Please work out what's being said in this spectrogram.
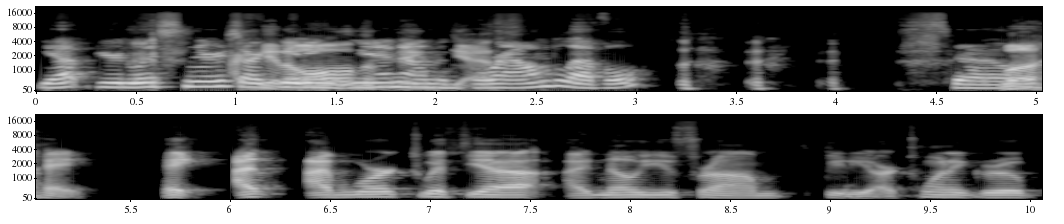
Yep, your listeners are get getting in on the guests. ground level. So Well, hey, hey, I I've worked with you. I know you from PDR twenty group.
